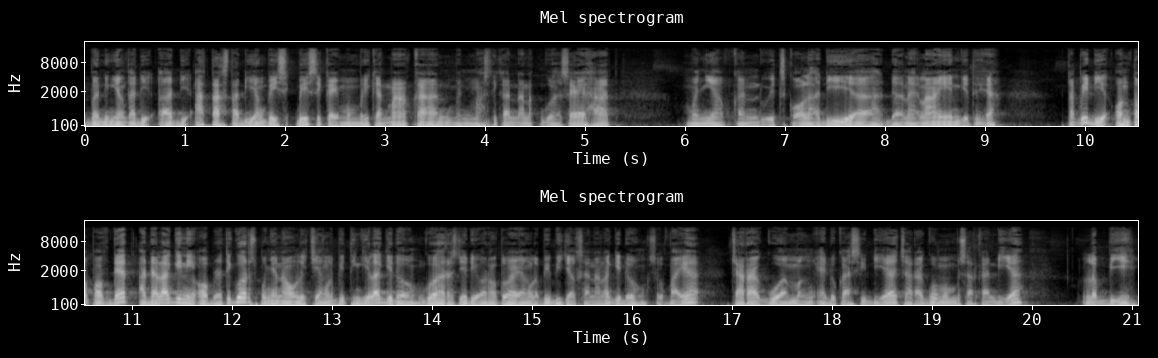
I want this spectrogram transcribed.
dibanding yang tadi uh, di atas tadi yang basic-basic kayak memberikan makan memastikan anak gue sehat menyiapkan duit sekolah dia dan lain-lain gitu ya tapi di on top of that ada lagi nih, oh berarti gue harus punya knowledge yang lebih tinggi lagi dong. Gue harus jadi orang tua yang lebih bijaksana lagi dong, supaya cara gue mengedukasi dia, cara gue membesarkan dia lebih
